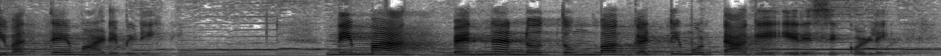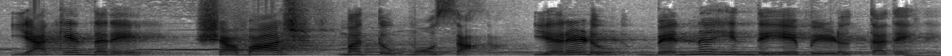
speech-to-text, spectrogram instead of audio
ಇವತ್ತೇ ಮಾಡಿಬಿಡಿ. ನಿಮ್ಮ ಬೆನ್ನನ್ನು ತುಂಬ ಗಟ್ಟಿಮುಟ್ಟಾಗಿ ಇರಿಸಿಕೊಳ್ಳಿ. ಯಾಕೆಂದರೆ ಶಬಾಷ್ ಮತ್ತು ಮೋಸ ಎರಡು ಬೆನ್ನ ಹಿಂದೆಯೇ ಬೀಳುತ್ತದೆ.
